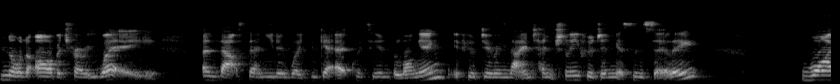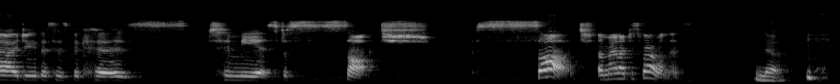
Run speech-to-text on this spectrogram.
non-arbitrary way. And that's then, you know, where you get equity and belonging if you're doing that intentionally, if you're doing it sincerely. Why I do this is because to me it's just such, such. Am I allowed to swear on this? No.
